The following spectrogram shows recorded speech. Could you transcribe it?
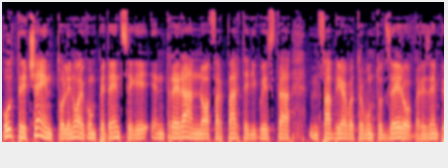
oltre 100 le nuove competenze che entreranno a far parte di questa fabbrica 4.0, per esempio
